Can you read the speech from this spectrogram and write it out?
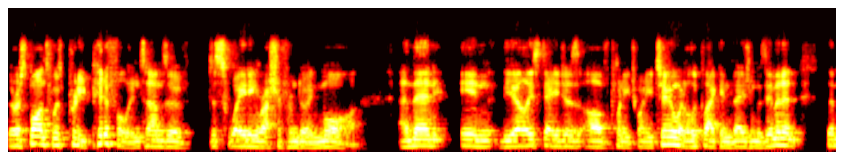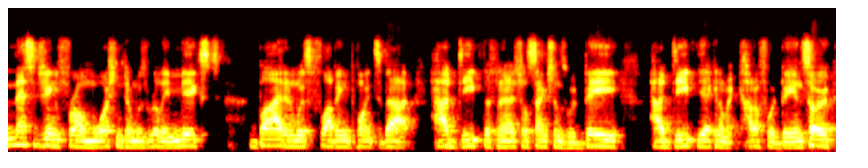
the response was pretty pitiful in terms of dissuading Russia from doing more. And then in the early stages of 2022, when it looked like invasion was imminent, the messaging from Washington was really mixed. Biden was flubbing points about how deep the financial sanctions would be, how deep the economic cutoff would be. And so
